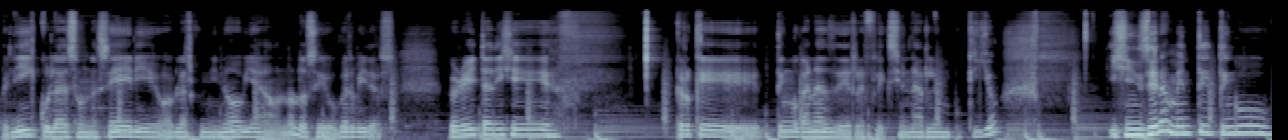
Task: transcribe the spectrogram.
películas o una serie o hablar con mi novia o no lo sé, o ver videos. Pero ahorita dije, creo que tengo ganas de reflexionarle un poquillo. Y sinceramente tengo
